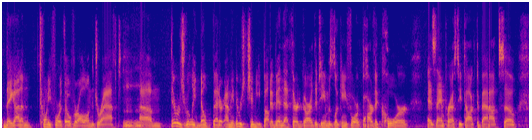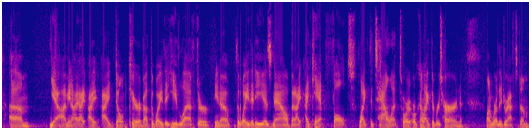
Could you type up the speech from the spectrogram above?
They got him 24th overall on the draft. Um, there was really no better. I mean, there was Jimmy Butler, been that third guard the team was looking for, part of the core, as Sam Presti talked about. So, um, yeah, I mean, I, I, I don't care about the way that he left or, you know, the way that he is now, but I, I can't fault like the talent or, or kind of like the return on where they drafted him.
